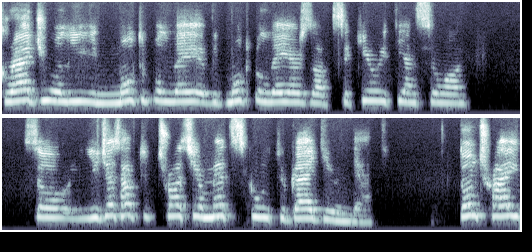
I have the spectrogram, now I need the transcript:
gradually in multiple layer with multiple layers of security and so on. So you just have to trust your med school to guide you in that. Don't try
